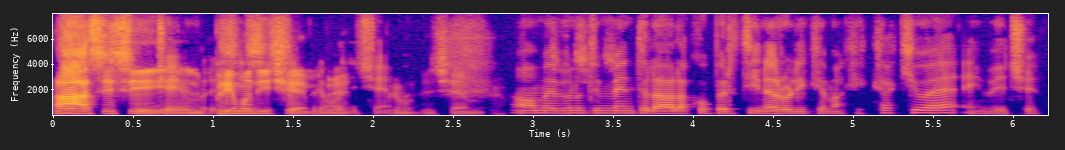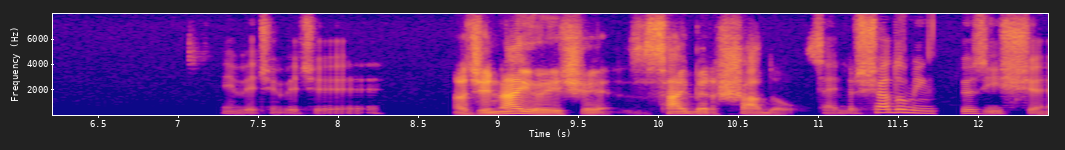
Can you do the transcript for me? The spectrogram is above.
Ah, sì, sì, il Dicembre, primo sì, sì, sì, dicembre. primo il dicembre. primo dicembre. No, mi è Sì, venuto sì, in sì. mente la, la copertina, ero lì che ma che cacchio è? E invece, e invece, invece, A gennaio esce Cyber Shadow. Cyber Shadow mi incuriosisce.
